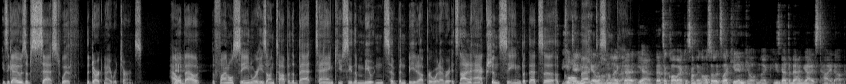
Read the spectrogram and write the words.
He's a guy who's obsessed with The Dark Knight Returns. How Yeah. about the final scene where he's on top of the bat tank? You see the mutants have been beat up or whatever. It's not an action scene, but that's a, a He didn't callback kill to him something. like that. Yeah, that's a callback to something. Also, it's like he didn't kill him. Like he's got the bad guys tied up.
